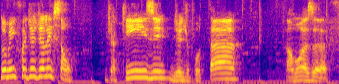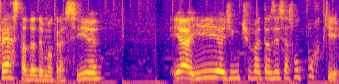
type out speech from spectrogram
Domingo foi dia de eleição. Dia 15, dia de votar, famosa festa da democracia. E aí a gente vai trazer esse assunto por quê?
